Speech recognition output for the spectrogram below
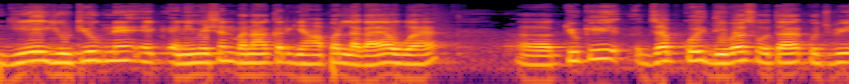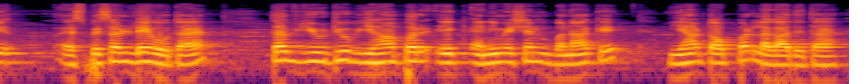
ये यूट्यूब ने एक एनिमेशन बनाकर यहाँ पर लगाया हुआ है। क्योंकि जब कोई दिवस होता है, कुछ भी स्पेशल डे होता है, तब यूट्यूब यहाँ पर एक एनिमेशन बना के यहाँ टॉप पर लगा देता है।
